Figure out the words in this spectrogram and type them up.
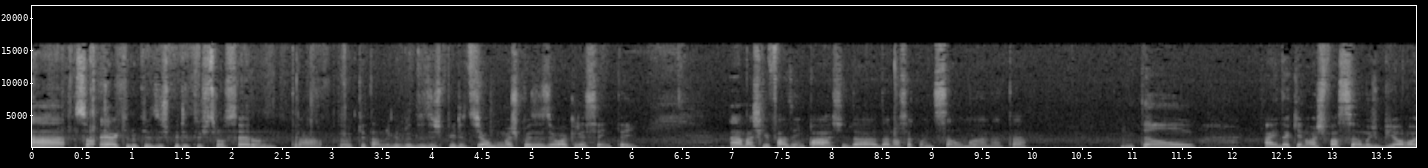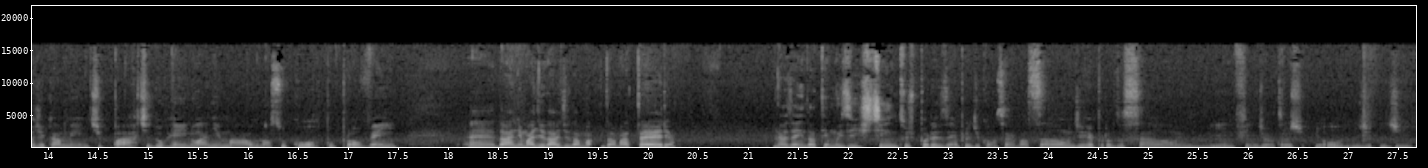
ah, é aquilo que os Espíritos trouxeram, pra, que está no livro dos Espíritos, e algumas coisas eu acrescentei, ah, mas que fazem parte da, da nossa condição humana, tá? Então, ainda que nós façamos biologicamente parte do reino animal, nosso corpo provém é, da animalidade da, da matéria, nós ainda temos instintos, por exemplo, de conservação, de reprodução, enfim, de outros, de, de,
